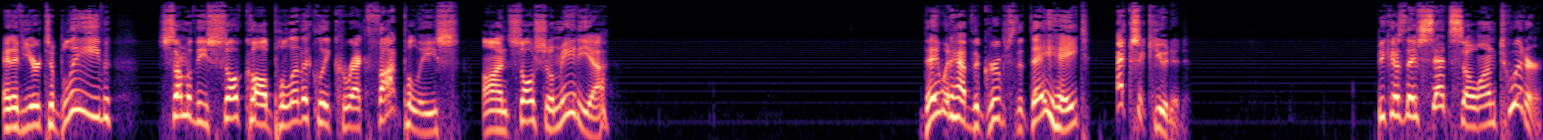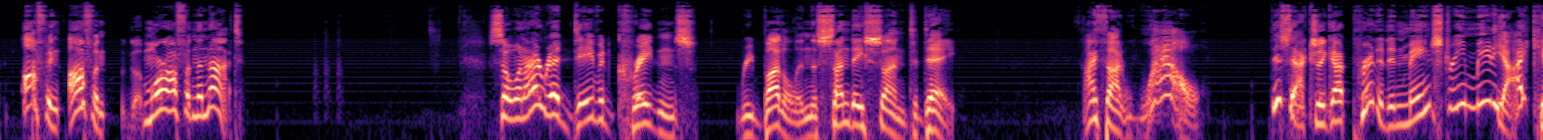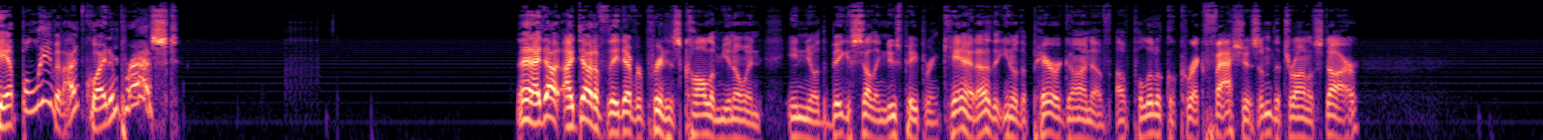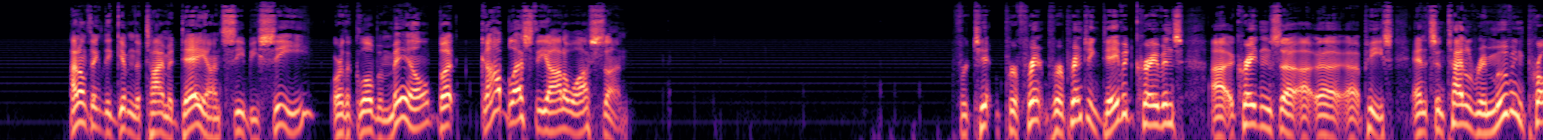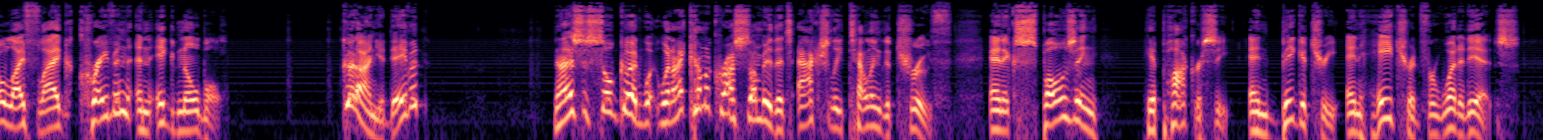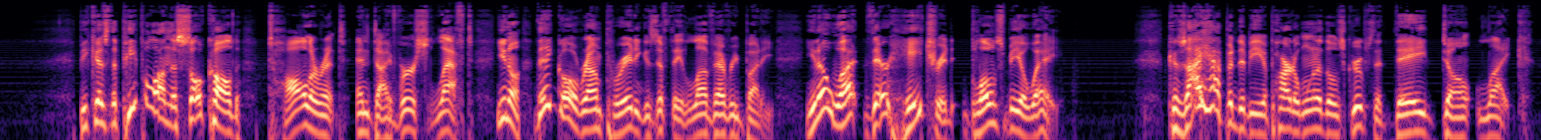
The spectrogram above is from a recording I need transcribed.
And if you're to believe some of these so called politically correct thought police on social media, they would have the groups that they hate executed because they've said so on Twitter, often, often, more often than not. So when I read David Krayden's rebuttal in the Sunday Sun today, I thought, wow, this actually got printed in mainstream media. I can't believe it. I'm quite impressed. And I doubt, I doubt if they'd ever print his column, you know, in, in you know the biggest selling newspaper in Canada, that you know the paragon of, of political correct fascism, the Toronto Star. I don't think they'd give him the time of day on CBC or the Globe and Mail, but God bless the Ottawa Sun for, t- for, print- for printing David Krayden's uh, Krayden's uh, uh, uh, piece, and it's entitled "Removing Pro-Life Flag: Craven and Ignoble." Good on you, David. Now this is so good. When I come across somebody that's actually telling the truth and exposing hypocrisy and bigotry and hatred for what it is. Because the people on the so called tolerant and diverse left, you know, they go around parading as if they love everybody. You know what? Their hatred blows me away. Because I happen to be a part of one of those groups that they don't like.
